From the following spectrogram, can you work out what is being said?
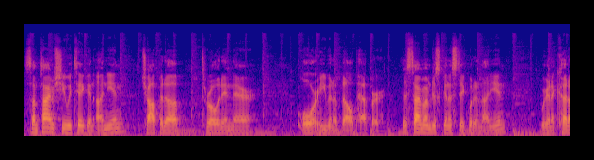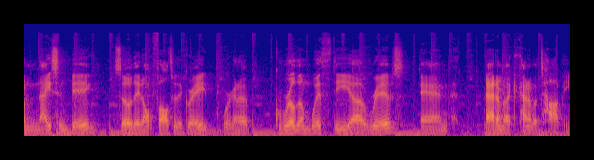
Sometimes she would take an onion, chop it up, throw it in there, or even a bell pepper. This time I'm just gonna stick with an onion. We're gonna cut them nice and big so they don't fall through the grate. We're gonna grill them with the uh, ribs and add them like kind of a topping.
